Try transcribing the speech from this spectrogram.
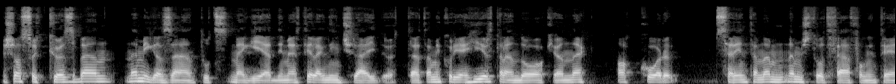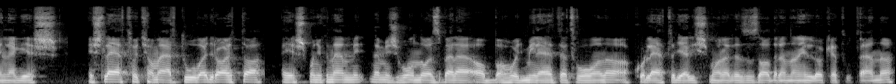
és az, hogy közben nem igazán tudsz megijedni, mert tényleg nincs rá időt. Tehát amikor ilyen hirtelen dolgok jönnek, akkor szerintem nem, nem is tudod felfogni tényleg, és, és lehet, hogyha már túl vagy rajta, és mondjuk nem, nem is gondolsz bele abba, hogy mi lehetett volna, akkor lehet, hogy el is marad ez az adrenalin löket utána.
